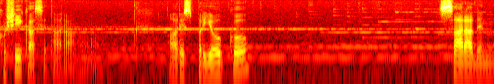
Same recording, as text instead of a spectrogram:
खुशी का सितारा हूँ और इस प्रयोग को सारा दिन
